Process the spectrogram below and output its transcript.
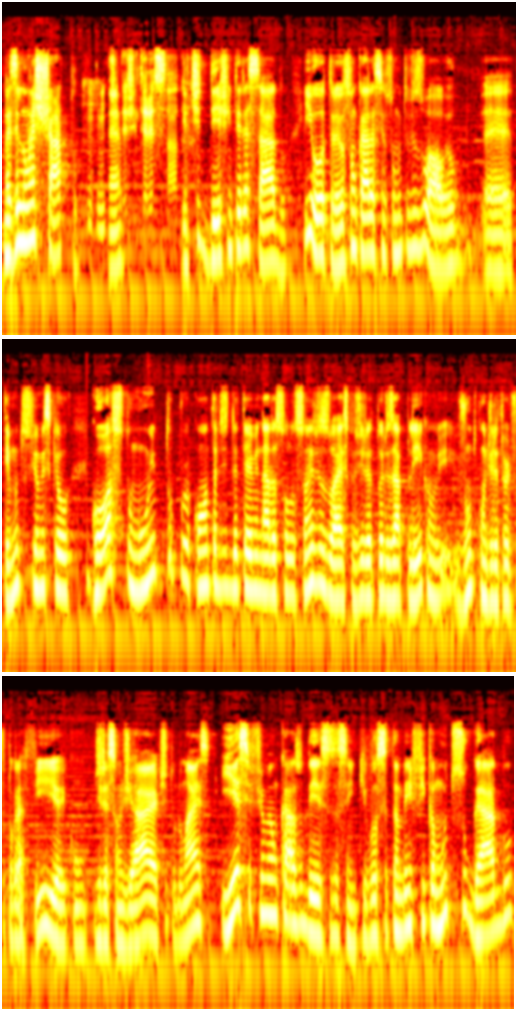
Mas ele não é chato. Uhum. Né? Te deixa interessado. Ele te deixa interessado. E outra, eu sou um cara assim, eu sou muito visual. Eu é, tem muitos filmes que eu gosto muito por conta de determinadas soluções visuais que os diretores aplicam, junto com o diretor de fotografia e com direção de arte e tudo mais. E esse filme é um caso desses, assim, que você também fica muito sugado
